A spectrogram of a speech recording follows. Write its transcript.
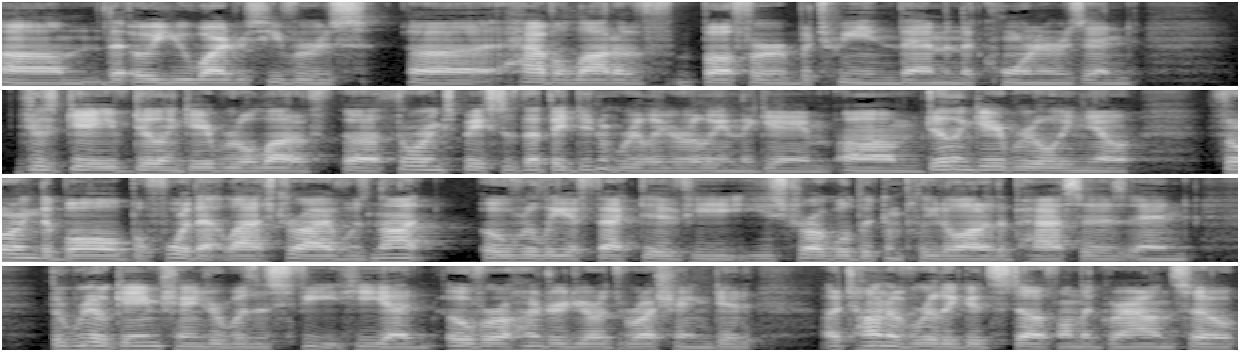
um, the OU wide receivers uh, have a lot of buffer between them and the corners and just gave Dillon Gabriel a lot of uh, throwing spaces that they didn't really early in the game. Um, Dillon Gabriel, you know, throwing the ball before that last drive was not overly effective. He he struggled to complete a lot of the passes, and the real game changer was his feet. He had over hundred yards rushing, did a ton of really good stuff on the ground. So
